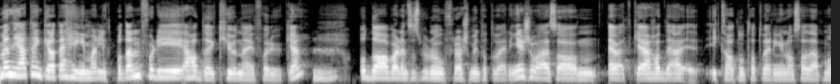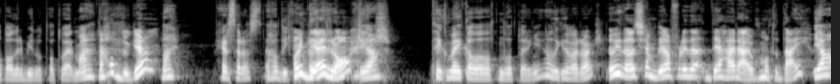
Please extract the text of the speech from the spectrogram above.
Men jeg tenker at jeg henger meg litt på den, fordi jeg hadde Q&A forrige uke. Mm. Og da var det en som spurte meg hvorfor jeg har så mye tatoveringer. Så var jeg sånn Jeg vet ikke, Hadde jeg ikke hatt noen tatoveringer nå, så hadde jeg på en måte aldri begynt å tatovere meg. Nei, hadde du ikke? Nei, helt seriøst. Jeg hadde ikke Oi, det er rart. Ja. Tenk om jeg ikke hadde hatt noen tatoveringer. Hadde ikke det vært rart? Oi, det er kjempe, ja, fordi det, det her er jo på en måte deg. Ja,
